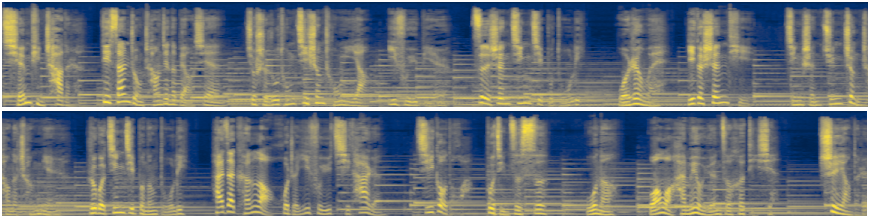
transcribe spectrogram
钱品差的人，第三种常见的表现就是如同寄生虫一样依附于别人，自身经济不独立。我认为，一个身体、精神均正常的成年人。如果经济不能独立，还在啃老或者依附于其他人、机构的话，不仅自私、无能，往往还没有原则和底线。这样的人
